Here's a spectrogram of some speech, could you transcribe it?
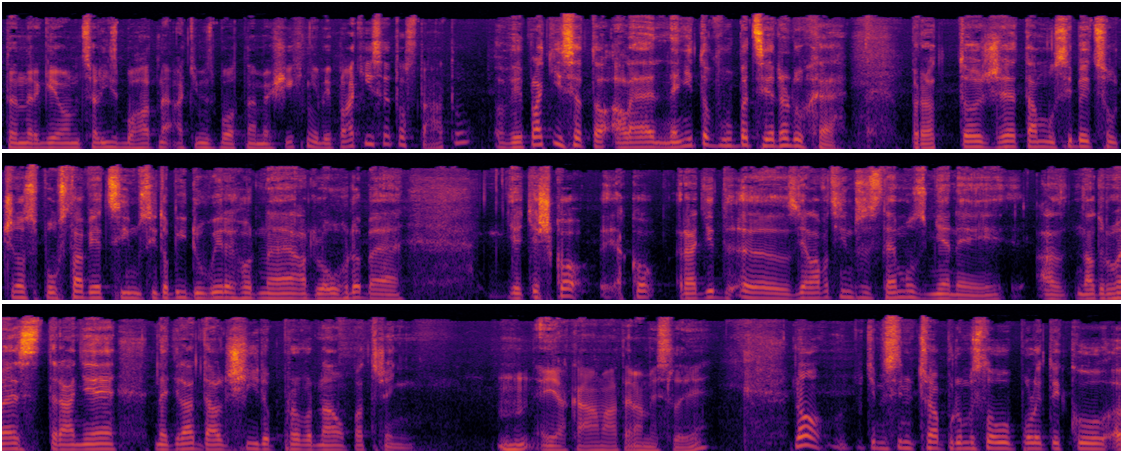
ten region celý zbohatne a tím zbohatneme všichni. Vyplatí se to státu? Vyplatí se to, ale není to vůbec jednoduché, protože tam musí být součinnost spousta věcí, musí to být důvěryhodné a dlouhodobé je těžko jako radit vzdělávacím systému změny a na druhé straně nedělat další doprovodná opatření. Mm, jaká máte na mysli? No, tím myslím třeba průmyslovou politiku, eh,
